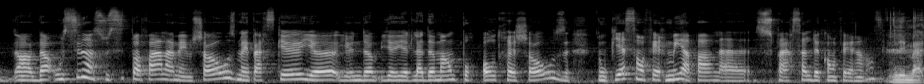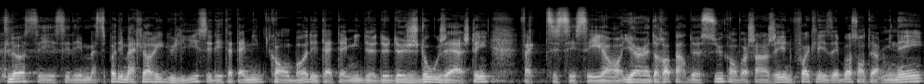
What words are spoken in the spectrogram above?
dans, aussi dans le souci de ne pas faire la même chose, mais parce qu'il y a, y, a y a de la demande pour autre chose, nos pièces sont fermées à part la super salle de conférence. Les matelas, c'est n'est pas des matelas réguliers, c'est des tatamis de combat, des tatamis de, judo que j'ai achetés. Fait il y a un drap par-dessus qu'on va changer une fois que les ébats sont terminés.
